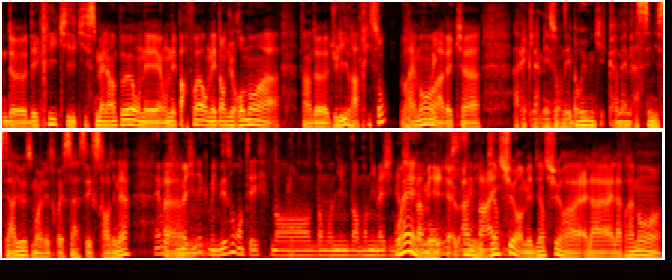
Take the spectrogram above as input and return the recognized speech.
d'écrits qui, qui se mêlent un peu. On est, on est parfois on est dans du roman, à- enfin de- du livre à frisson, vraiment, Oui. avec, euh, avec la maison des brumes qui est quand même assez mystérieuse. Moi, j'ai trouvé ça assez extraordinaire. Ouais, moi, je Euh, l'imaginais comme une maison hantée dans, dans, mon, dans mon imaginaire. Ouais, pas mais, vous si ah, c'est mais pareil, bien mais- sûr, mais bien sûr, euh, elle a, elle a vraiment.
